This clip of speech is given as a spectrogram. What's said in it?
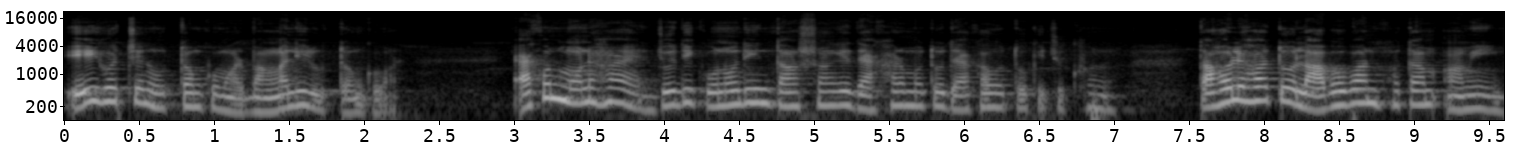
এই হচ্ছেন উত্তম কুমার, বাঙালির উত্তম কুমার। এখন মনে হয় যদি কোনো দিন তাঁর সঙ্গে দেখার মতো দেখা হতো কিছুক্ষণ তাহলে হয়তো লাভবান হতাম আমি।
